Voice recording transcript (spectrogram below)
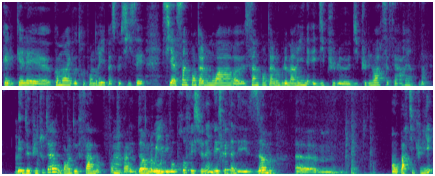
quel, quel est, comment est votre penderie? Parce que si c'est s'il y a 5 pantalons noirs, 5 pantalons bleu marine et 10 pulls, 10 pulls noirs, ça sert à rien. Non. Mm. Et depuis tout à l'heure, on parle de femmes. Enfin, tu mm. parlais d'hommes au niveau professionnel, mais est-ce que tu as des hommes en particulier?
